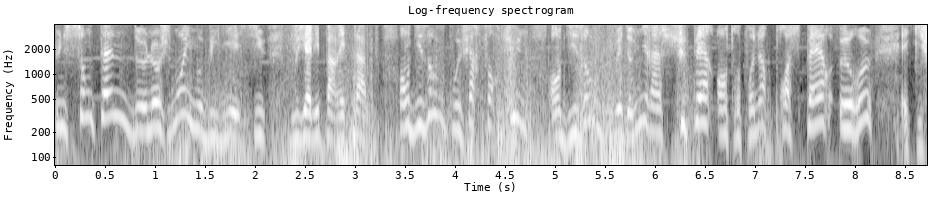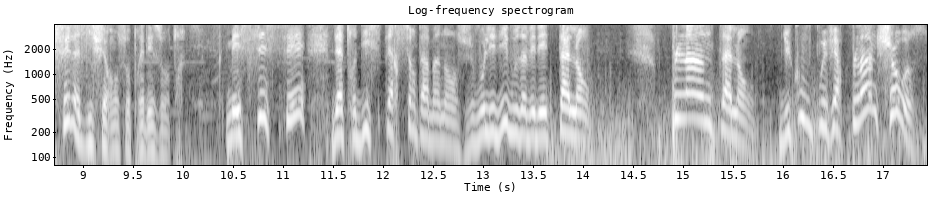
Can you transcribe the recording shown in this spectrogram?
une centaine de logements immobiliers si vous y allez par étapes. En 10 ans, vous pouvez faire fortune. En 10 ans, vous pouvez devenir un super entrepreneur prospère, heureux et qui fait la différence auprès des autres. Mais cessez d'être dispersé en permanence. Je vous l'ai dit, vous avez des talents. Plein de talents. Du coup, vous pouvez faire plein de choses.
